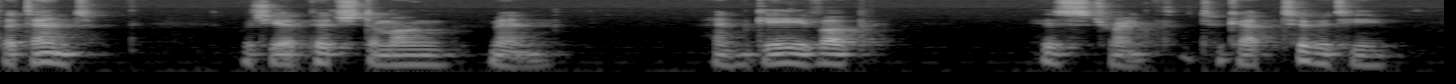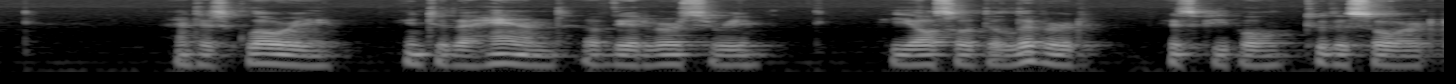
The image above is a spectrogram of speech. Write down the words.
the tent which he had pitched among men, and gave up his strength to captivity and his glory into the hand of the adversary. He also delivered his people to the sword,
